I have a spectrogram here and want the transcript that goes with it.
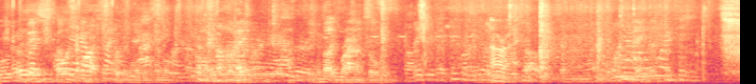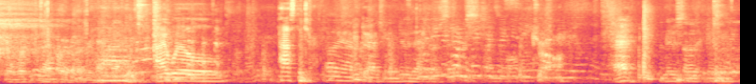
we're gonna base spell slot for Copenhagen symbol. Think about brown and silver. Alright. Gonna work with that or whatever. I will pass the turn. Oh yeah, I forgot you can do that. Draw. New Sonic game.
